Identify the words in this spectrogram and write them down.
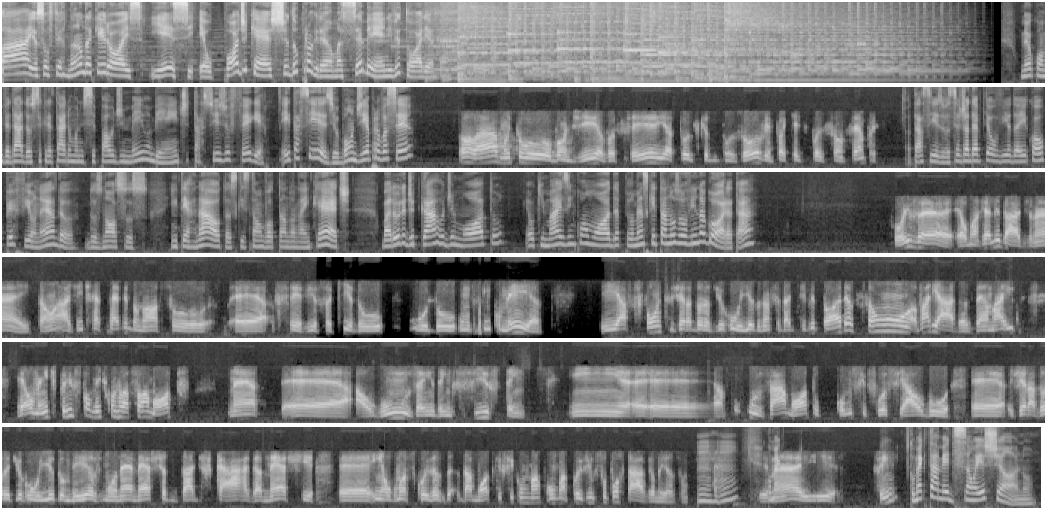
Olá, eu sou Fernanda Queiroz e esse é o podcast do programa CBN Vitória. O meu convidado é o secretário municipal de Meio Ambiente, Tarcísio Feger. Ei, Tarcísio, bom dia para você. Olá, muito bom dia a você e a todos que nos ouvem. Estou aqui à disposição sempre. Tarcísio, você já deve ter ouvido aí qual o perfil, né, do, dos nossos internautas que estão votando na enquete. Barulho de carro, de moto é o que mais incomoda, pelo menos quem está nos ouvindo agora, tá? Pois é, é uma realidade, né? Então a gente recebe do nosso é, serviço aqui do, o, do 156 e as fontes geradoras de ruído na cidade de Vitória são variadas, né? Mas realmente, principalmente com relação à moto, né? É, alguns ainda insistem em é, é, usar a moto como se fosse algo é, geradora de ruído mesmo, né? Mexe da descarga, mexe é, em algumas coisas da moto que fica uma, uma coisa insuportável mesmo. Uhum. E, Como é né? e, sim? Como é que está a medição este ano?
